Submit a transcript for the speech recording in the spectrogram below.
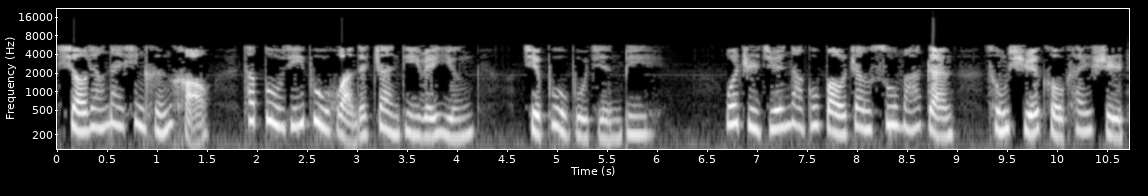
小亮耐性很好，他不急不缓的占地为营，却步步紧逼。我只觉那股饱胀酥麻感从血口开始，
